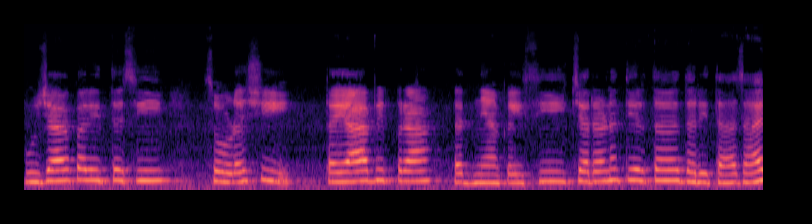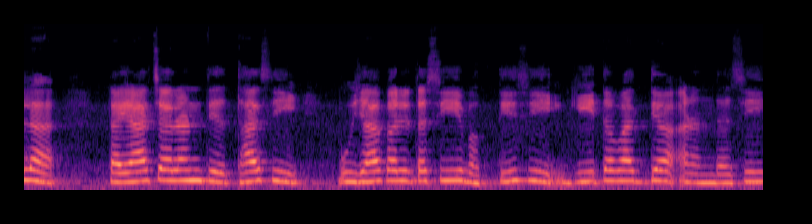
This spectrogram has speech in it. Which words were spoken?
पूजा करीतसी तया विप्रा प्रज्ञा कैसी चरणतीर्थ धरिता झाला. तया चरण तीर्थासी पूजा करीतसी भक्तीसी गीतवाद्य आनंदसी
